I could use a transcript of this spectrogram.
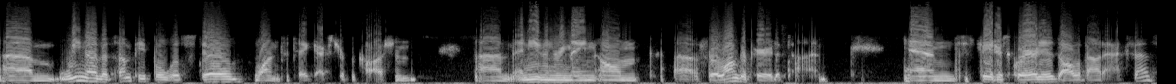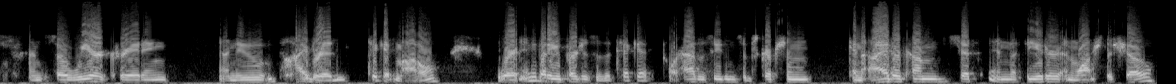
um, we know that some people will still want to take extra precautions um, and even remain home uh, for a longer period of time. And TheatreSquared is all about access, and so we are creating a new hybrid ticket model where anybody who purchases a ticket or has a season subscription can either come sit in the theater and watch the show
